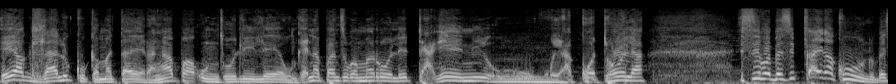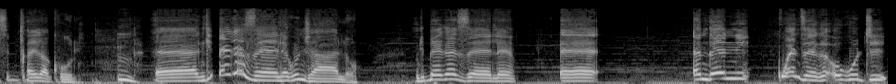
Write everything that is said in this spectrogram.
Hey akudlala uguga amatayera ngapha ungcolile ungena phansi kwamaroli edakeni uyagodola. Isibo besibucayi kakhulu besibucayi kakhulu. Eh ngibekezele kunjalo. Ngibekezele eh and then kwenzeke ukuthi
